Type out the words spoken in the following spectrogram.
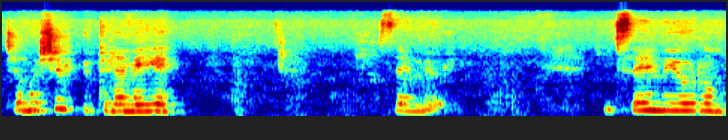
Çamaşır ütülemeyi sevmiyorum. Hiç sevmiyorum.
